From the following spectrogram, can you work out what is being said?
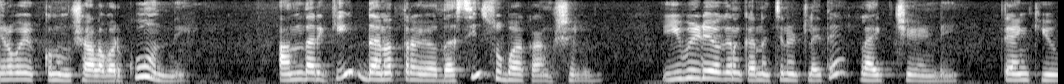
ఇరవై ఒక్క నిమిషాల వరకు ఉంది. అందరికీ ధనత్రయోదశి శుభాకాంక్షలు. ఈ వీడియో కనుక నచ్చినట్లయితే లైక్ చేయండి. Thank you.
